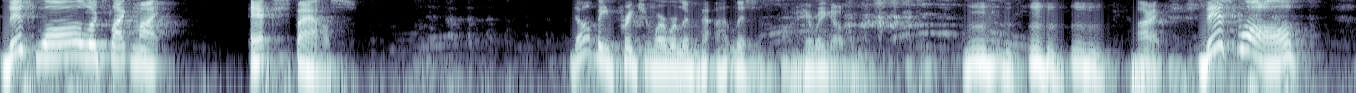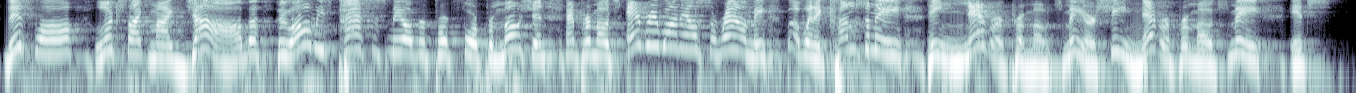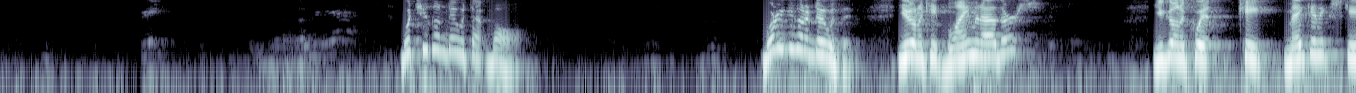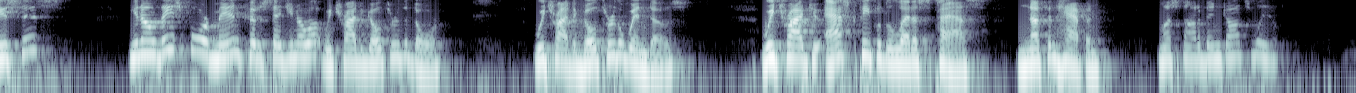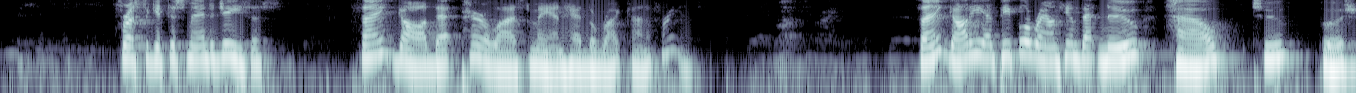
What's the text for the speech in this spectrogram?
This wall looks like my ex spouse. Don't be preaching where we're living. Listen, here we go. Mm-hmm, mm-hmm, mm-hmm. All right. This wall, this wall looks like my job, who always passes me over for promotion and promotes everyone else around me. But when it comes to me, he never promotes me or she never promotes me. It's what you going to do with that wall? What are you going to do with it? You're going to keep blaming others? You're going to quit, keep making excuses. You know, these four men could have said, you know what? We tried to go through the door. We tried to go through the windows. We tried to ask people to let us pass. Nothing happened. Must not have been God's will for us to get this man to Jesus. Thank God that paralyzed man had the right kind of friends. thank God he had people around him that knew how to push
